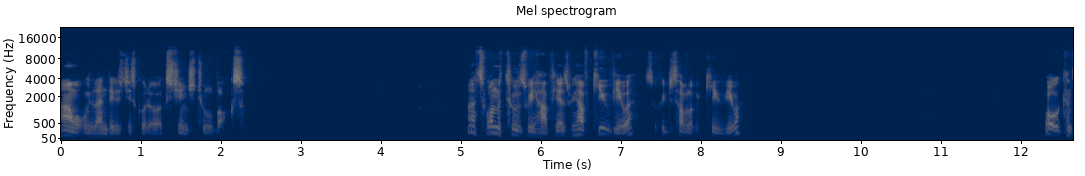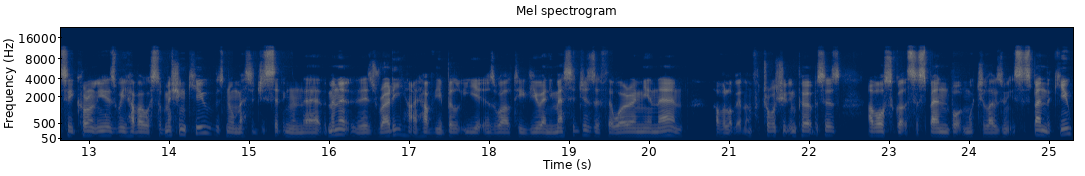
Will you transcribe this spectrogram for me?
and what we'll then do is just go to our Exchange toolbox. That's one of the tools we have here is we have Queue Viewer. So if we just have a look at Queue Viewer. What we can see currently is we have our submission queue. There's no messages sitting in there at the minute. It is ready. I have the ability as well to view any messages if there were any in there and have a look at them for troubleshooting purposes. I've also got the suspend button which allows me to suspend the queue.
